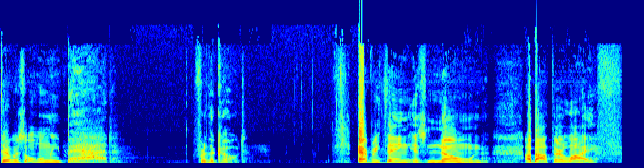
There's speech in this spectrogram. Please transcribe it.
there was only bad for the goat. Everything is known about their life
